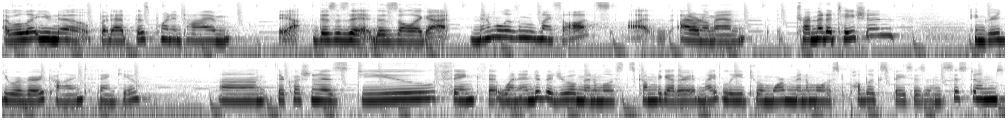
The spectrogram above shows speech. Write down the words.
I will let you know, but at this point in time, yeah, this is it. This is all I got. Minimalism of my thoughts? I, I don't know, man. Try meditation. Ingrid, you were very kind, thank you. Um, their question is, do you think that when individual minimalists come together, it might lead to a more minimalist public spaces and systems?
